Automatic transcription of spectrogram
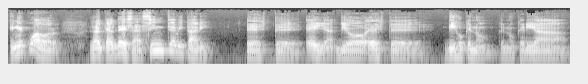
En Ecuador, la alcaldesa Cintia Vitari, este, ella dio, este, dijo que no, que no quería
